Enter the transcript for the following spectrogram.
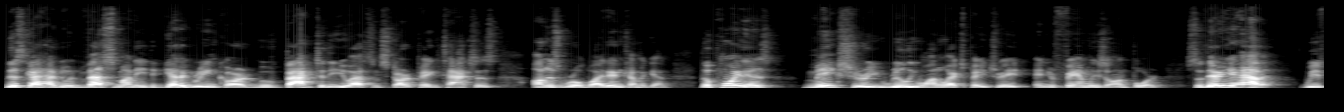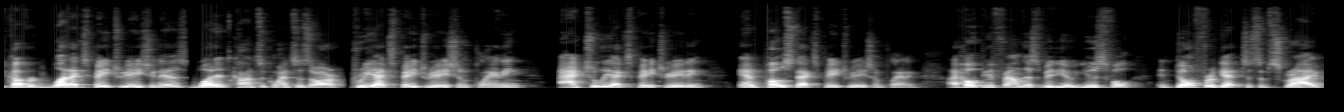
this guy had to invest money to get a green card, move back to the US, and start paying taxes on his worldwide income again. The point is, make sure you really want to expatriate and your family's on board. So there you have it. We've covered what expatriation is, what its consequences are, pre expatriation planning, actually expatriating, and post expatriation planning. I hope you found this video useful and don't forget to subscribe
